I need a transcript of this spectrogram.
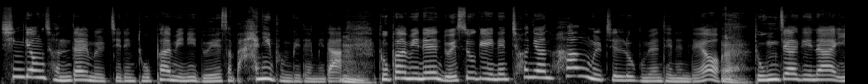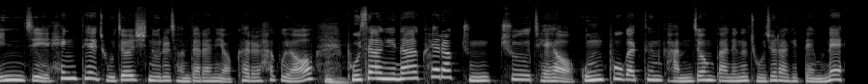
신경 전달 물질인 도파민이 뇌에서 많이 분비됩니다. 음. 도파민은 뇌 속에 있는 천연 화학 물질로 보면 되는데요. 네. 동작이나 인지, 행태 조절 신호를 전달하는 역할을 하고요. 음. 보상이나 쾌락, 중추, 제어, 공포 같은 감정 반응을 조절하기 때문에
